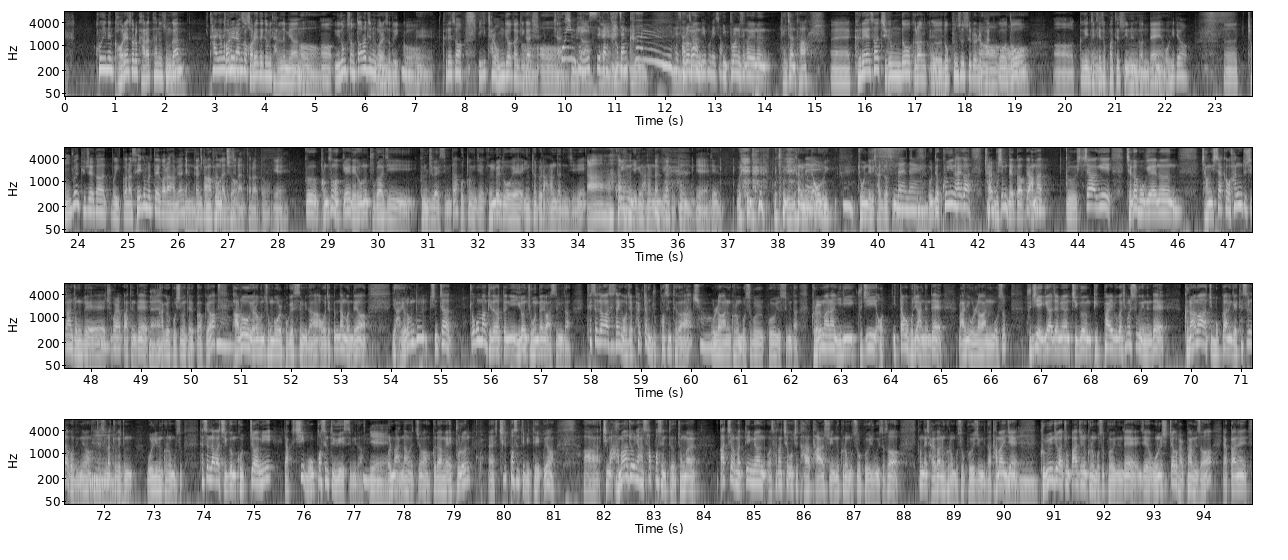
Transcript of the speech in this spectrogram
코인은 거래소를 갈아타는 순간 가격이 거래량과. 거래대금이 다르면 어. 어, 유동성 떨어지는 거래소도 있고 네. 그래서 이게 잘 옮겨가기가 어, 쉽지 어. 않습니다. 코인 베이스가 네. 가장 큰 회사죠 그러면 미국에서. 이 프로님 생각에는 괜찮다. 에, 그래서 지금도 그런 그 높은 수수료를 어, 받고도 어, 그게 이제 계속 버틸 수 있는 건데 오히려 어, 정부의 규제가 뭐 있거나 세금을 떼거나 하면 약간 좀 아, 달라지진 그렇죠. 않더라도 예. 그 방송 업계에 내려오는 두 가지 금지가 있습니다. 보통 이제 공매도에 인터뷰를 안 한다든지 아 코인 얘기는 안 하는 게 보통 예. 이제 우리 보통 얘기하는 건데 네. 어 우리 좋은 얘기 잘 들었습니다. 네, 네. 우리 코인 하여가 잘 보시면 될 것 같고요. 아마 그 시작이 제가 보기에는 장 시작하고 한두 시간 정도에 출발할 것 같은데 네. 가격을 보시면 될 것 같고요. 네. 바로 여러분들 종목을 보겠습니다. 어제 끝난 건데요. 야, 여러분들 진짜 조금만 기다렸더니 이런 좋은 날이 왔습니다. 테슬라가 세상에 어제 8.6%가 그쵸. 올라가는 그런 모습을 보여줬습니다. 그럴 만한 일이 굳이 어- 있다고 보진 않는데 많이 올라가는 모습. 굳이 얘기하자면 지금 빅5가 힘을 쓰고 있는데 그나마 못 가는 게 테슬라거든요. 테슬라 쪽에 좀 몰리는 그런 모습. 테슬라가 지금 고점이 약 15% 위에 있습니다. 예. 얼마 안 남았죠. 그 다음에 애플은 7% 밑에 있고요. 아, 지금 아마존이 한 4% 정말 까치 얼마 뛰면 어, 사상 최고치 다할 수 있는 그런 모습을 보여주고 있어서 상당히 잘 가는 그런 모습을 보여줍니다. 다만 이제 금융주가 좀 빠지는 그런 모습 보였는데 이제 오늘 실적을 발표하면서 약간의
